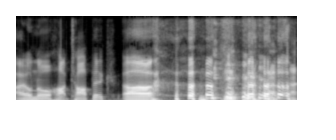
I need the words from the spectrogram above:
I don't know. Hot topic. Uh,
